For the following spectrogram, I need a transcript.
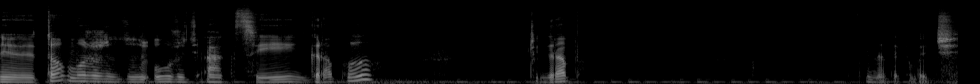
Y, To możesz użyć akcji grapple czy grab. Powinna taka być.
